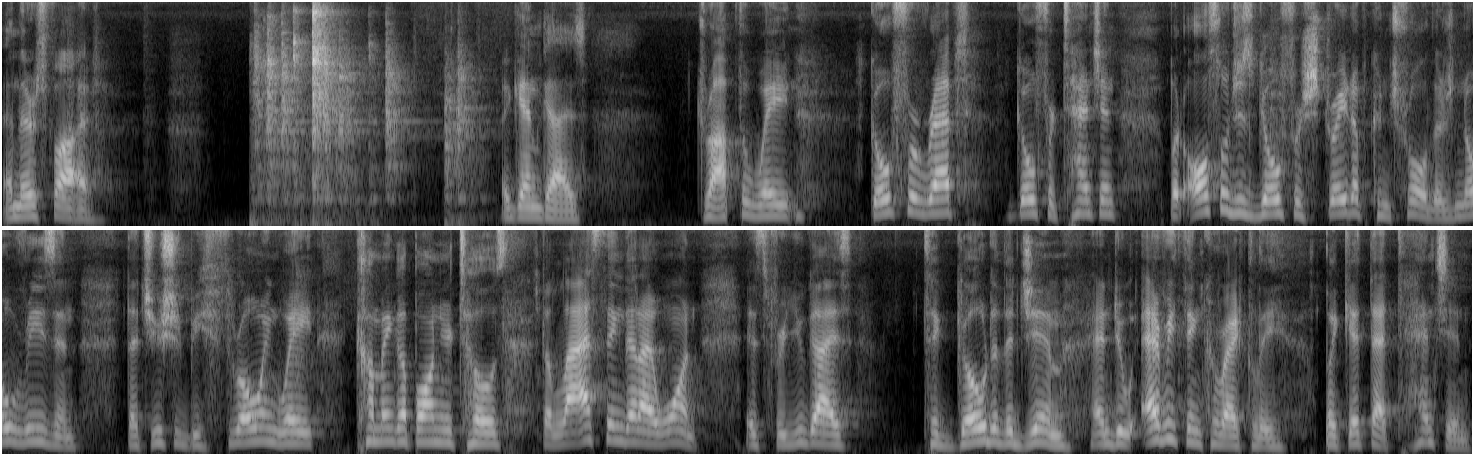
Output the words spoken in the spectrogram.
and there's five. Again, guys, drop the weight, go for reps, go for tension, but also just go for straight up control. There's no reason that you should be throwing weight, coming up on your toes. The last thing that I want is for you guys to go to the gym and do everything correctly, but get that tension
